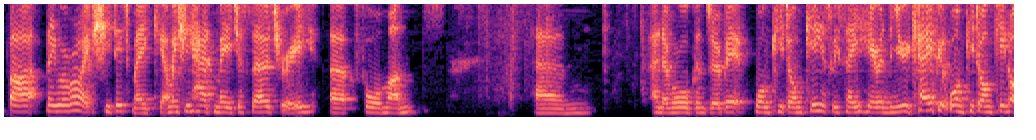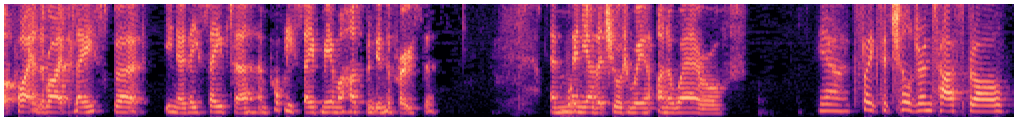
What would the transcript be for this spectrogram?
But they were right. She did make it. I mean she had major surgery uh, four months um, and her organs are a bit wonky donkey as we say here in the uk a bit wonky donkey not quite in the right place but you know they saved her and probably saved me and my husband in the process and many other children we're unaware of yeah, it's like the Children's Hospital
